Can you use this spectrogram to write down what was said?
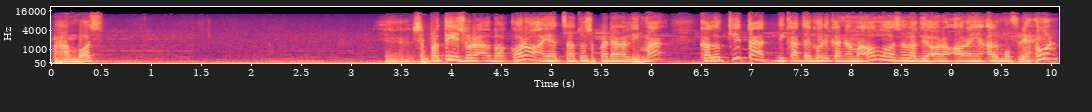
paham bos seperti surah Al-Baqarah ayat 1 sampai dengan 5, kalau kita dikategorikan nama Allah sebagai orang-orang yang al-muflihun,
